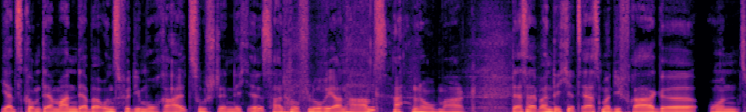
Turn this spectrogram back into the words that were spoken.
Jetzt kommt der Mann, der bei uns für die Moral zuständig ist. Hallo Florian Harms. Hallo Marc. Deshalb an dich jetzt erstmal die Frage und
